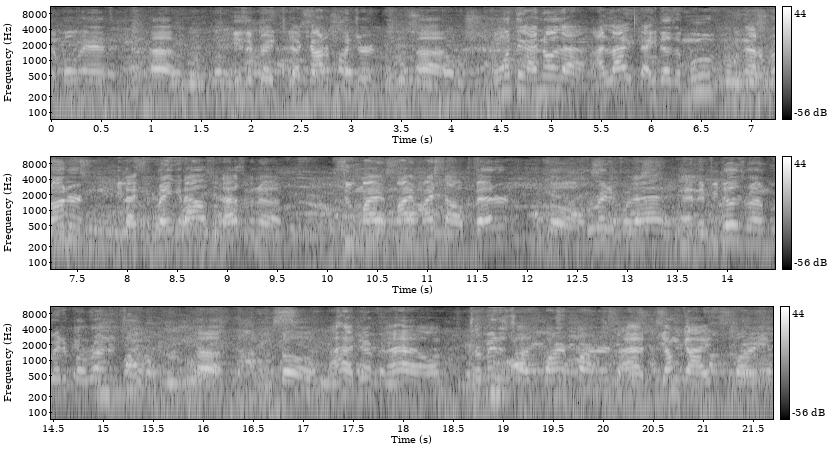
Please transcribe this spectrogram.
in both hands. Uh, he's a great uh, counter puncher. Uh, the one thing I know that I like that he doesn't move. He's not a runner. He likes to bang it out, so that's gonna suit my my, my style better. So we're ready for that. And if he does run, we're ready for a runner too. Uh, so I had different, I had all tremendous sparring partners. I had young guys sparring.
